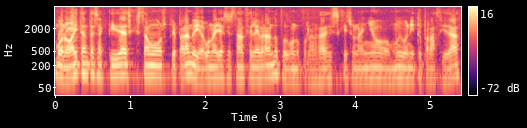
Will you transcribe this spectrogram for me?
bueno, hay tantas actividades que estamos preparando y algunas ya se están celebrando, pues bueno, pues la verdad es que es un año muy bonito para la ciudad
